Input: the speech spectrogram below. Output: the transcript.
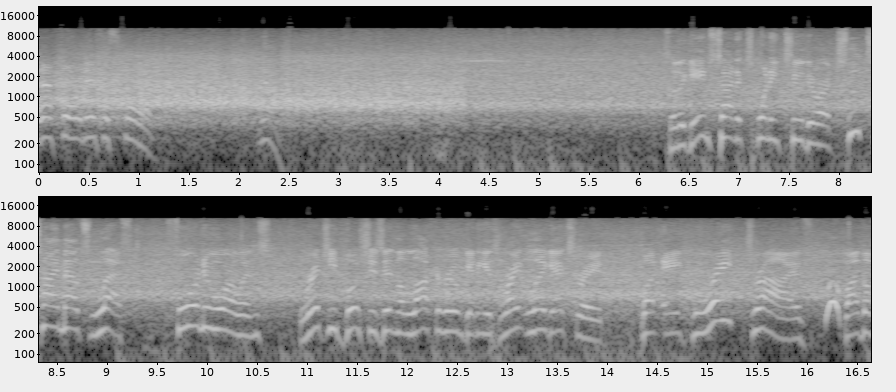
Therefore, it is a score. So the game's tied at 22. There are two timeouts left for New Orleans. Reggie Bush is in the locker room getting his right leg x-rayed. But a great drive by the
